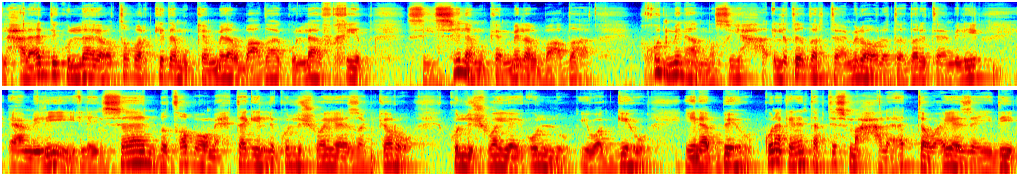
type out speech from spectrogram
الحلقات دي كلها يعتبر كده مكملة لبعضها كلها في خيط سلسلة مكملة لبعضها. خد منها النصيحة اللي تقدر تعمله أو اللي تقدري تعمليه. اعمليه. الإنسان بطبعه محتاج اللي كل شوية يذكره كل شوية يقول له يوجهه ينبهه. كونك إن أنت بتسمع حلقات توعية زي دي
